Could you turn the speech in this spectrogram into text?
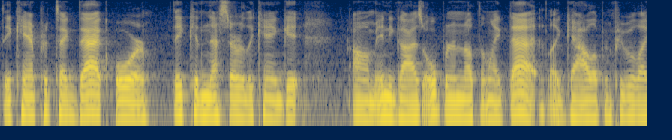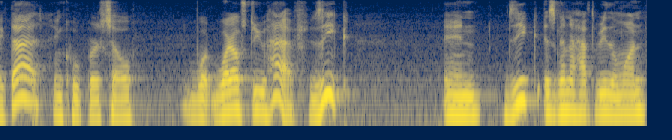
they can't protect Dak, or they can necessarily can't get um, any guys open or nothing like that, like Gallup and people like that, and Cooper. So what what else do you have? Zeke, and Zeke is gonna have to be the one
